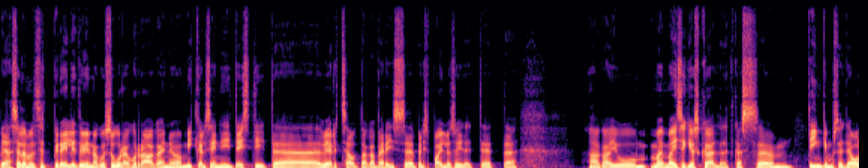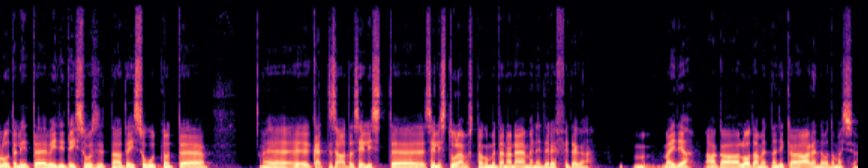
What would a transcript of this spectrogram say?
jah, selles mõttes, et Pirelli tuli nagu suure hurraaga, on ju, Mikkelseni testid äh, WRC autoga päris, päris palju sõideti, et äh, aga ju ma, ma isegi ei oska öelda, et kas ähm, tingimused ja olud olid äh, veidi teistsugused, nad ei suutnud kätte saada sellist, sellist tulemust, nagu me täna näeme nende rehvidega. ma ei tea, aga loodame, et nad ikka arendavad oma asju.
